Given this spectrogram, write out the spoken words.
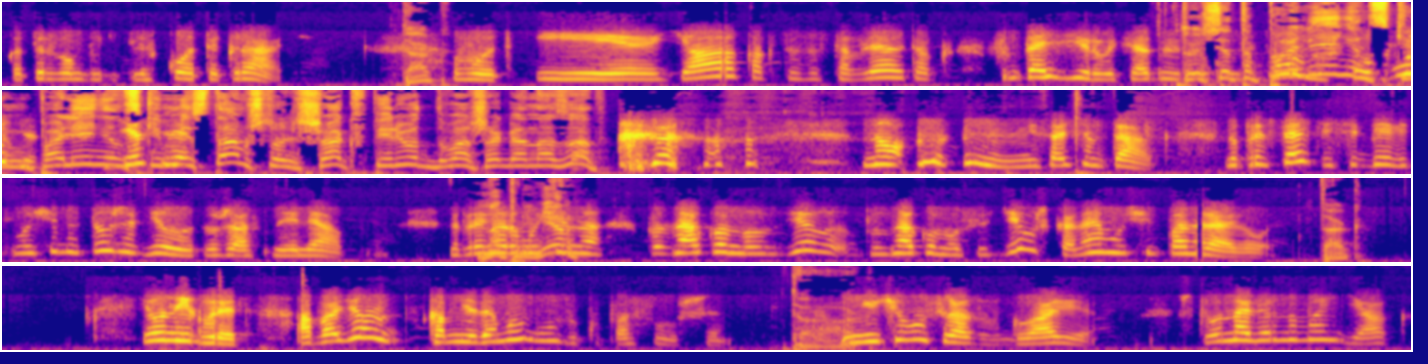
который вам будет легко отыграть. Так. Вот. И я как-то заставляю так фантазировать одну То есть это по ленинским, по ленинским если- местам, что ли, шаг вперед, два шага назад? Но не совсем так. Но представьте себе, ведь мужчины тоже делают ужасные ляпы. Например, Например? мужчина познакомился с, дев- познакомился с девушкой, она ему очень понравилась. Так. И он ей говорит, а пойдем ко мне домой музыку послушаем. Так. Ничего сразу в голове, что он, наверное, маньяк.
